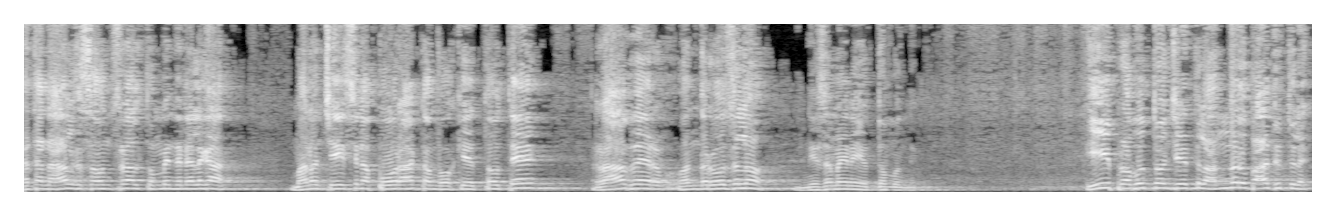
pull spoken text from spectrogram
గత నాలుగు సంవత్సరాలు తొమ్మిది నెలలుగా మనం చేసిన పోరాటం ఒక ఎత్తు అయితే రాబోయే వంద రోజుల్లో నిజమైన యుద్ధం ఉంది. ఈ ప్రభుత్వం చేతులు అందరూ బాధితులే.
